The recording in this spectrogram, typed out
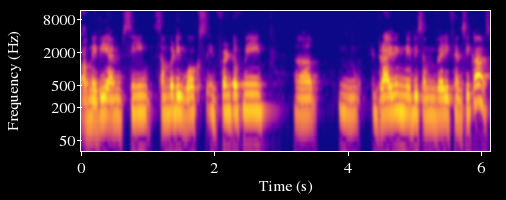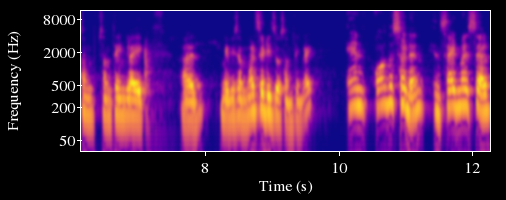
or maybe i'm seeing somebody walks in front of me uh, mm, driving maybe some very fancy car some something like uh, maybe some mercedes or something right? And all of a sudden inside myself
